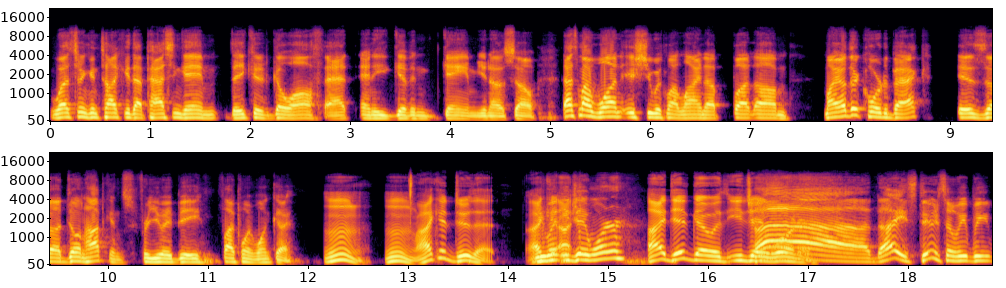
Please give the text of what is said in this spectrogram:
Western Kentucky, that passing game, they could go off at any given game, you know. So that's my one issue with my lineup. But um, my other quarterback is uh, Dylan Hopkins for UAB, 5.1 guy. Mm, mm, I could do that. I you went EJ Warner. I did go with EJ ah, Warner. Ah, nice, dude. So we we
